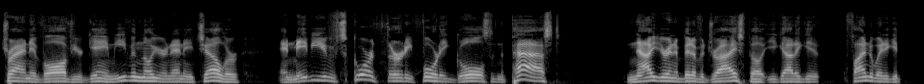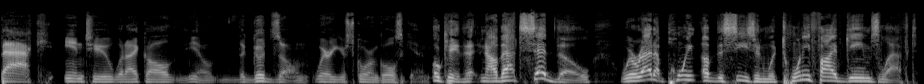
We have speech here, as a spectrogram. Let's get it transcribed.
try and evolve your game, even though you're an NHLer and maybe you've scored 30, 40 goals in the past now you're in a bit of a dry spell. You got to get find a way to get back into what I call you know the good zone where you're scoring goals again. Okay, that, now that said, though, we're at a point of the season with 25 games left.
